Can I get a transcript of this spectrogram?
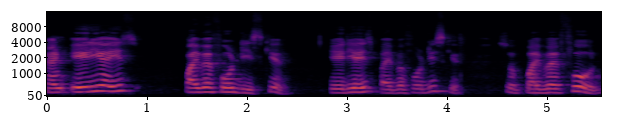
and area is pi by 4 d square. Area is pi by 4 d square. So pi by 4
